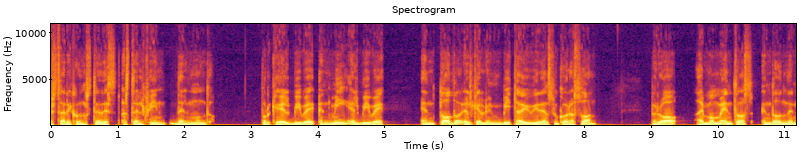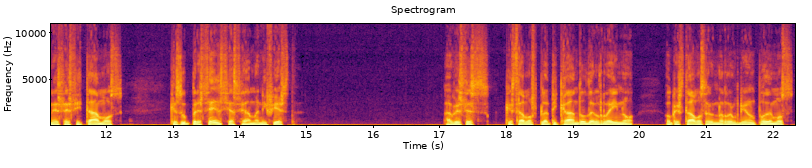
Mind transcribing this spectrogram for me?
estaré con ustedes hasta el fin del mundo, porque Él vive en mí, Él vive en todo el que lo invita a vivir en su corazón, pero hay momentos en donde necesitamos que su presencia sea manifiesta. A veces que estamos platicando del reino o que estamos en una reunión podemos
